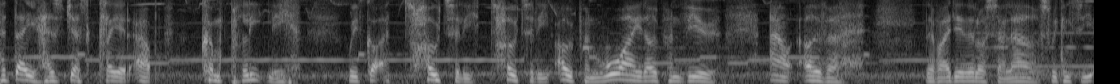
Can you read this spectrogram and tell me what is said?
the day has just cleared up completely. We've got a totally, totally open, wide open view out over the Valle de los Salados. We can see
